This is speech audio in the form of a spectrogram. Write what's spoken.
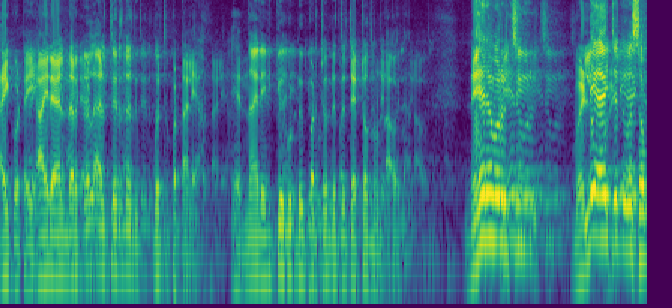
ആയിക്കോട്ടെ ആയിരം തിരക്കുകൾ അയാൾ തരുന്നത് പൊരുത്തപ്പെട്ടാലേ എന്നാൽ എനിക്ക് കൊണ്ട് പഠിച്ചോണ്ട് തെറ്റൊന്നും ഉണ്ടാവില്ല. നേരെ മറിച്ച് വെള്ളിയാഴ്ച ദിവസം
